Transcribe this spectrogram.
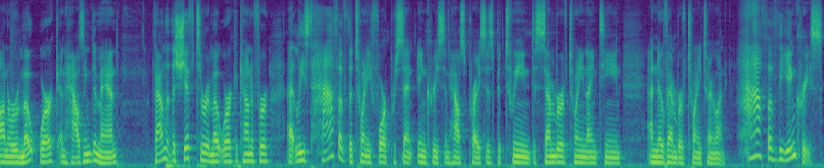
on remote work and housing demand found that the shift to remote work accounted for at least half of the 24% increase in house prices between December of 2019 and November of 2021. Half of the increase.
